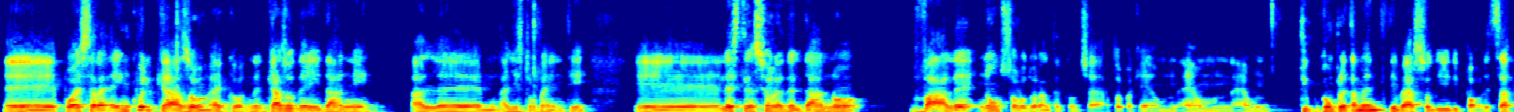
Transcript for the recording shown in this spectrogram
eh, può essere, in quel caso, ecco, nel caso dei danni alle, agli strumenti, eh, l'estensione del danno vale non solo durante il concerto, perché è un, è un, è un tipo completamente diverso di, di polizza,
